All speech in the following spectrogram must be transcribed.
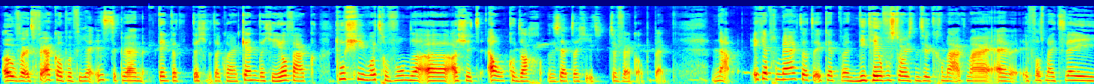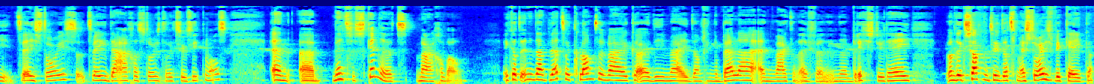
over het verkopen via Instagram. Ik denk dat, dat je dat ook wel herkent. Dat je heel vaak pushy wordt gevonden uh, als je het elke dag zet dat je iets te verkopen bent. Nou, ik heb gemerkt dat ik heb uh, niet heel veel stories natuurlijk gemaakt. Maar uh, volgens mij twee, twee stories. Twee dagen stories dat ik zo ziek was. En mensen scannen het maar gewoon. Ik had inderdaad letterlijk klanten waar ik, die mij dan gingen bellen. En waar ik dan even een bericht stuurde. Hey, want ik zag natuurlijk dat ze mijn stories bekeken.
